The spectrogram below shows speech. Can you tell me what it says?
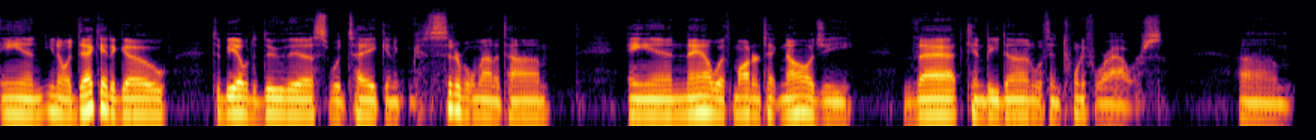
And you know, a decade ago, to be able to do this would take a considerable amount of time. And now with modern technology, that can be done within 24 hours. Um,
